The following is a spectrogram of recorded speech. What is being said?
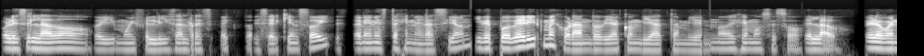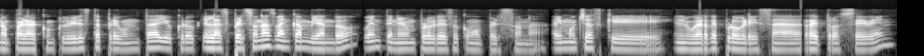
por ese lado soy muy feliz al respecto de ser quien soy, de estar en esta generación y de poder ir mejorando día con día también. No dejemos eso de lado. Pero bueno, para concluir esta pregunta, yo creo que las personas van cambiando, pueden tener un progreso como persona. Hay muchas que en lugar de progresar retroceden,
